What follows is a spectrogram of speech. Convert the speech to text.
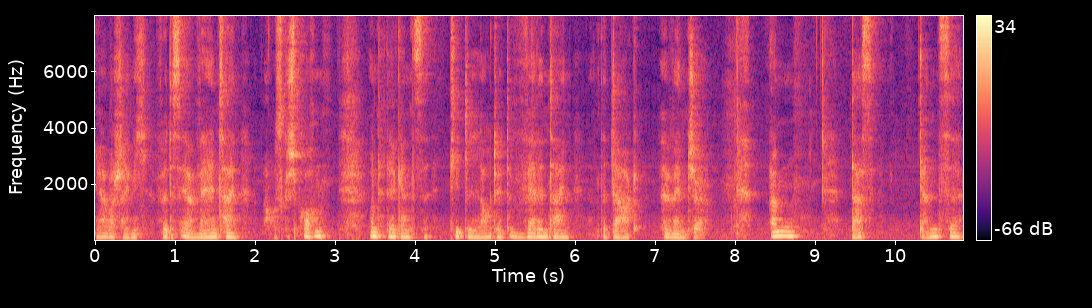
ja, wahrscheinlich wird es eher Valentine ausgesprochen. Und der ganze Titel lautet Valentine The Dark Avenger. Ähm, das Ganze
